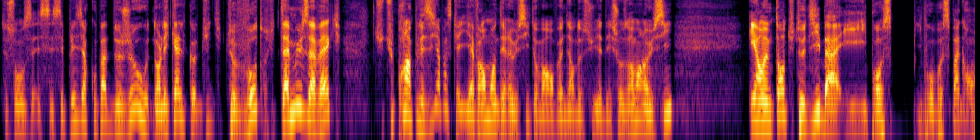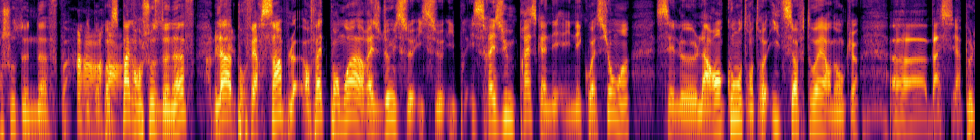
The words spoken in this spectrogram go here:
Ce sont ces, plaisirs coupables de jeu où- dans lesquels comme tu, te vautres, tu t'amuses avec, tu prends un plaisir parce qu'il y a vraiment des réussites. On va en revenir dessus. Il y a des choses vraiment réussies. Et en même temps, tu te dis, bah, il propose, il propose pas grand chose de neuf, quoi. Il propose pas grand chose de neuf. Ah, Là, pour faire simple, en fait, pour moi, Rage 2, il se, il se, il, se résume presque à une, une équation. hein. C'est la rencontre entre id Software, donc, euh, bah, c'est un peu le-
